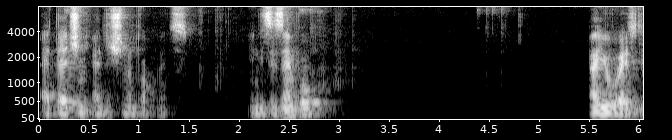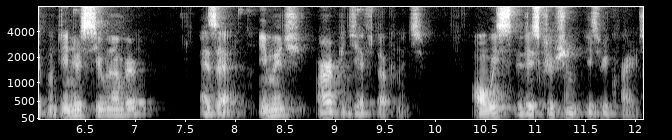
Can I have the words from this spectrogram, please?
attaching additional documents. In this example, I will add the container seal number as an image or a PDF document. Always the description is required.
